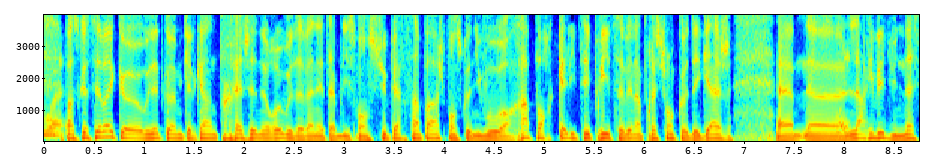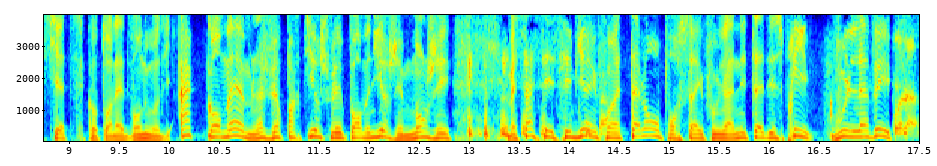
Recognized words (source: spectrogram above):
Ouais. Parce que c'est vrai que vous êtes quand même quelqu'un de très généreux. Vous avez un établissement super sympa. Je pense qu'au niveau rapport qualité-prix, vous avez l'impression que dégage euh, euh, l'arrivée d'une assiette quand on est devant nous. On dit ah quand même, là je vais repartir, je vais pouvoir me dire j'ai mangé. Mais ça c'est bien. Il faut un talent pour ça. Il faut un état d'esprit. Vous l'avez. Voilà.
